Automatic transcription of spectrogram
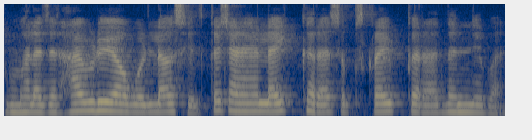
तुम्हाला जर हा व्हिडिओ आवडला असेल तर चॅनल लाईक करा सबस्क्राईब करा. धन्यवाद.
